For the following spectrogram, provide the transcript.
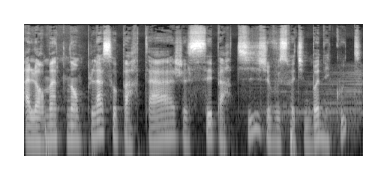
Alors maintenant, place au partage, c'est parti, je vous souhaite une bonne écoute.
